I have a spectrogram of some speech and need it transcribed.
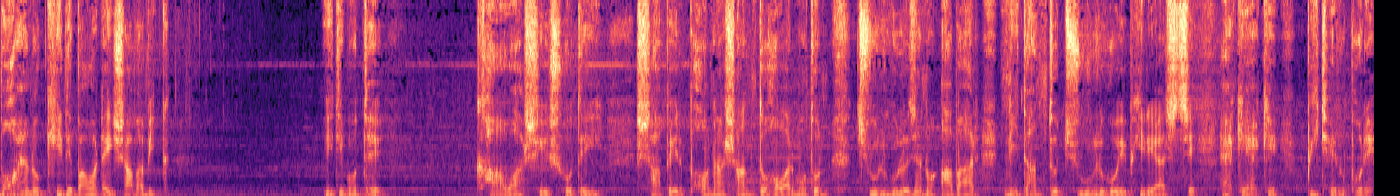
ভয়ানক খিদে পাওয়াটাই স্বাভাবিক। ইতিমধ্যে খাওয়া শেষ হতেই সাপের ফনা শান্ত হওয়ার মতন চুলগুলো যেন আবার নিতান্ত চুল হয়ে ফিরে আসছে একে একে পিঠের উপরে।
